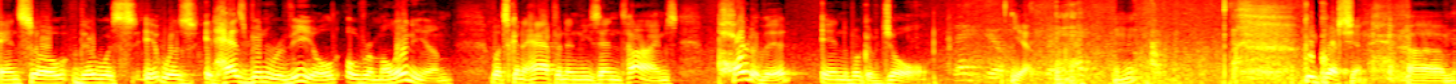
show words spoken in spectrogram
And so there was it was it has been revealed over a millennium what's going to happen in these end times. Part of it in the book of Joel. Thank you. Yeah. Good question. Um,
